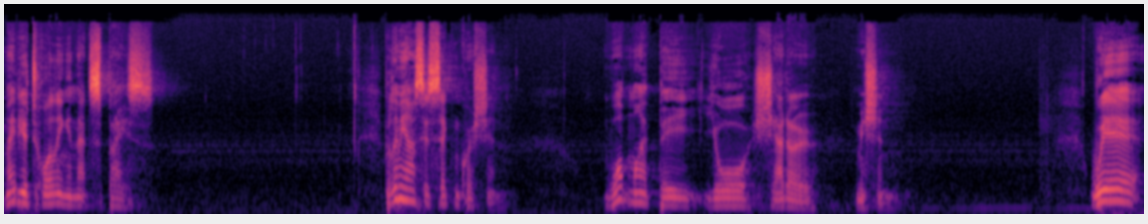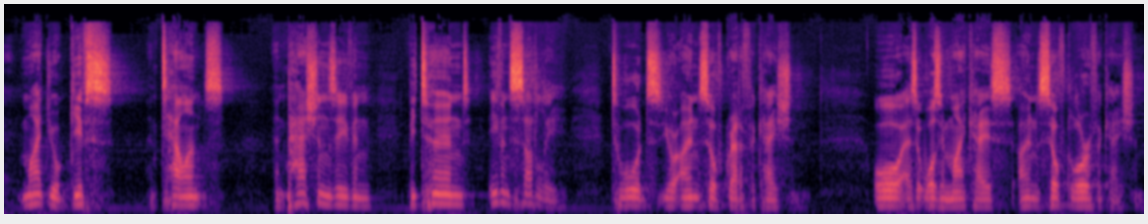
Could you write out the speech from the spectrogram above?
Maybe you're toiling in that space. But let me ask this second question What might be your shadow mission? Where might your gifts and talents and passions even be turned, even subtly, towards your own self gratification? Or, as it was in my case, own self glorification,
